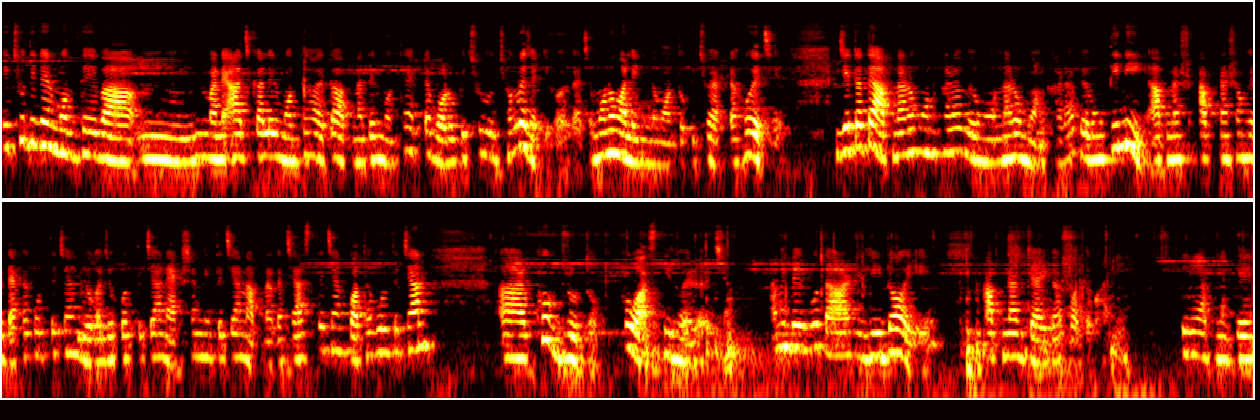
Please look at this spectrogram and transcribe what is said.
কিছুদিনের মধ্যে বা মানে আজকালের মধ্যে হয়তো আপনাদের মধ্যে একটা বড় কিছু ঝগড়াঝাটি হয়ে গেছে, মনোমালিন্য মতো কিছু একটা হয়েছে, যেটাতে আপনারও মন খারাপ এবং ওনারও মন খারাপ এবং তিনি আপনার আপনার সঙ্গে দেখা করতে চান, যোগাযোগ করতে চান অ্যাকশন নিতে চান, আপনার কাছে আসতে চান, কথা বলতে চান আর খুব দ্রুত, খুব অস্থির হয়ে রয়েছেন আমি দেখব তার হৃদয়ে আপনার জায়গা কতখানি। তিনি আপনাকে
